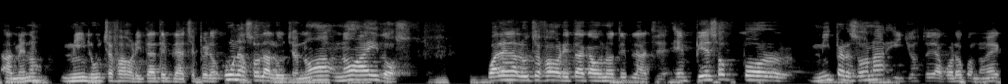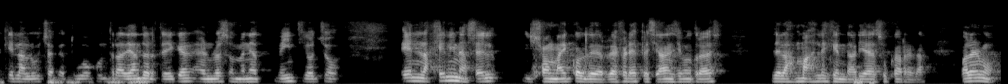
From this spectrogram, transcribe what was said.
Al menos mi lucha favorita de Triple H, pero una sola lucha, no, no hay dos. ¿Cuál es la lucha favorita de cada uno de Triple H? Empiezo por mi persona y yo estoy de acuerdo con Noé que la lucha que tuvo contra The Undertaker en WrestleMania 28 en la Hell in Cell y Shawn Michael de referee especial encima otra vez, de las más legendarias de su carrera. Palermo.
